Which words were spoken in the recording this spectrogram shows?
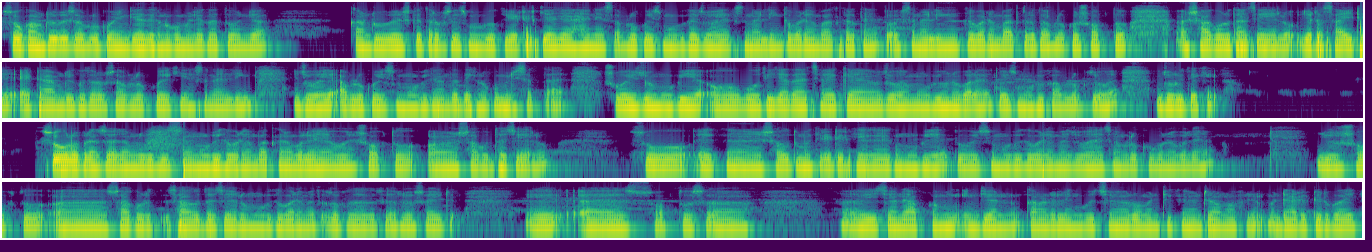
सो काउंट्री बेस आप लोग को इंडिया देखने को मिलेगा तो इंडिया कॉन्ट्रोवर्स की तरफ़ से इस मूवी को क्रिएटेड किया गया है। नहीं, सब लोग को इस मूवी का जो है एक्शनल लिंक के बारे में बात करते हैं। तो एक्शनल लिंक के बारे में बात करें तो आप लोग को शॉप तो सागरधा से येलो जरा साइट है एट एम डी की तरफ़ से आप लोग को एक ही एक्शनल लिंक जो है आप लोग को इस मूवी के अंदर देखने को मिल सकता है। सो इस जो मूवी है, वो बहुत ही ज़्यादा अच्छा एक जो है मूवी होने वाला है। तो इस मूवी को आप लोग जो है ज़रूर देखेगा सो हेलो फ्रेंड्स आज हम लोग जिस मूवी के बारे में बात करने वाले हैं, वो है शॉप तो सागुद्धा से येलो सो एक साउथ में क्रिएटेड किया गया एक मूवी है तो इस मूवी के बारे में जो है हम लोग को बोलने वाले हैं। जो सब तो सागर सागर चेहलो मूवी के बारे में तो सब तो चेहलो साइड सब तो is an upcoming Indian Kannada language romantic drama film directed by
